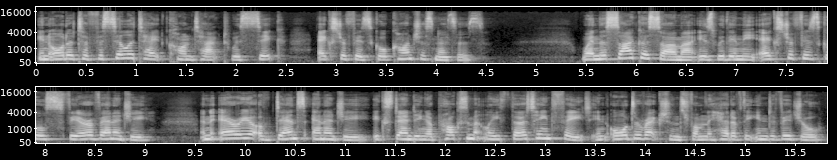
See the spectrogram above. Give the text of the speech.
in order to facilitate contact with sick extraphysical consciousnesses. When the psychosoma is within the extraphysical sphere of energy, an area of dense energy extending approximately 13 feet in all directions from the head of the individual,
